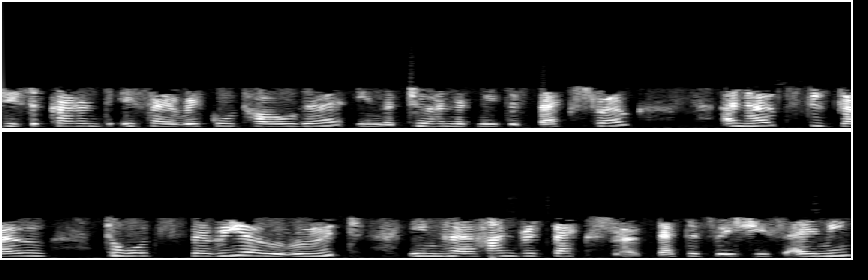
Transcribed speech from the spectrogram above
She's the current SA record holder in the 200 meters backstroke and hopes to go towards the Rio route in her 100 backstroke. That is where she's aiming.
